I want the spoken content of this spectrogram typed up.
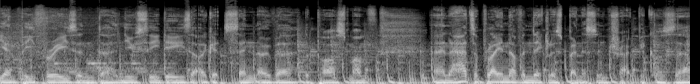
the MP3s and uh, new CDs that I get sent over the past month. And I had to play another Nicholas Bennison track because uh,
